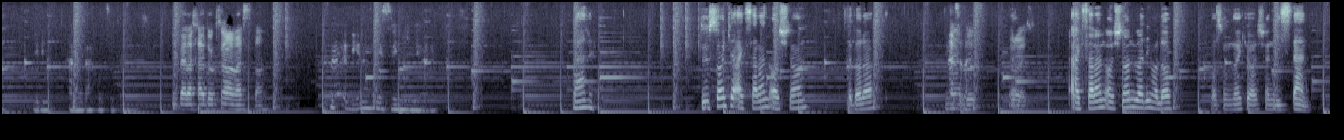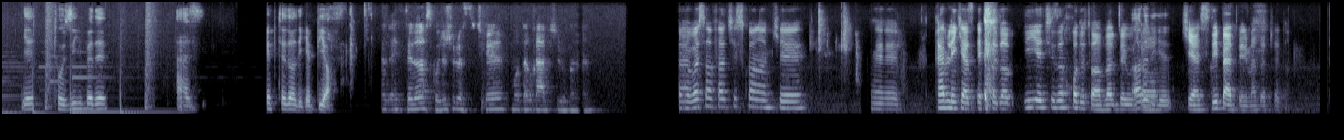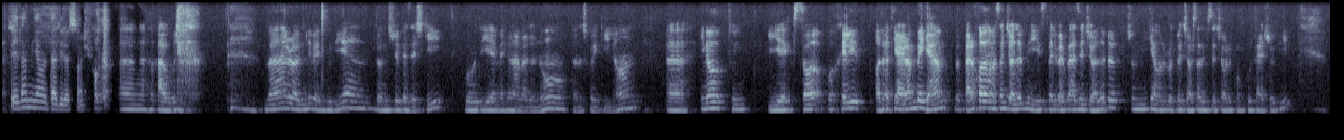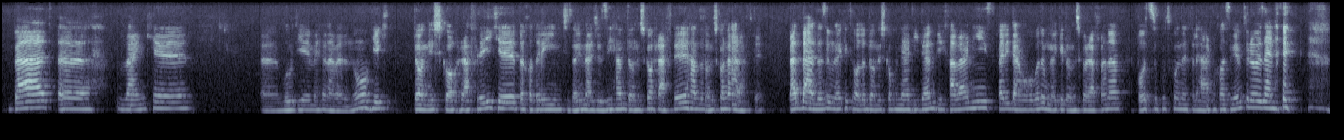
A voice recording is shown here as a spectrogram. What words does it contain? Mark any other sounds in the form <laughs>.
دیدی همه بر خود ستاره. بالاخره دکتر هم هستم. آره دیگه نیمه بله. دوستان که اکثرا آشنان صدا رفت. اکثرا آشنان ولی حالا واسه اونایی که آشنا نیستن یه توضیح بده از ابتدا دیگه. بیا. از ابتدا از کجا شروع است؟ چه مدت قبل شروع کنم واسه فقط چیز کنم که قبل اینکه از ابتدا بگی یه چیز خودتو اول بگو آره دیگه. کی هستی بعد بریم از ابتدا. فعلا میگم از دبیرستان شروع خب قبول من رادین بهبودی ام دانشجوی پزشکی ورودی مهر 99 دانشگاه گیلان. اه، اینو تو این یک سال خیلی عادت کردم بگم برای خودم مثلا جالب نیست ولی برای بعضی جالبه چون میگم اون رتبه 424 کنکور تجربی. بعد و اینکه ورودی مهر 99 یک دانشگاه رفته ای که به خاطر این چیزهای مجازی هم دانشگاه رفته هم دانشگاه نرفته. بعد به اندازه اونایی که تا حالا دانشگاه ندیدن بیخبر نیست ولی در مقابل اونایی که دانشگاه رفتن هم باید سکوت کنه خیلی حرف خاصی نمی‌تونه بزنه. <laughs>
